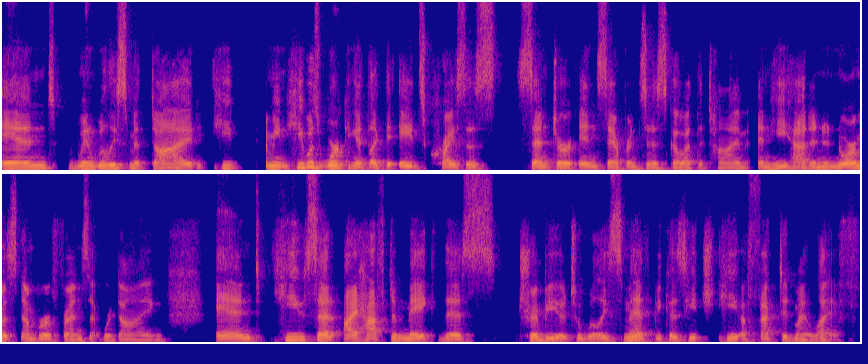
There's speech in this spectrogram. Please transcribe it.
And when Willi Smith died, he, I mean, he was working at like the AIDS crisis center in San Francisco at the time, and he had an enormous number of friends that were dying. And he said, I have to make this tribute to Willi Smith because he, he affected my life.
